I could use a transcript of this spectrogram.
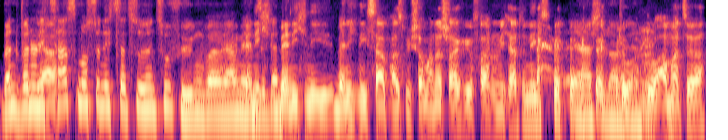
wenn, wenn du ja. nichts hast, musst du nichts dazu hinzufügen, weil wir haben wenn ja ich, wenn ich wenn ich nichts habe, hast du mich schon mal an der Schalke gefragt und ich hatte nichts. ja, stimmt. Du, du Amateur.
